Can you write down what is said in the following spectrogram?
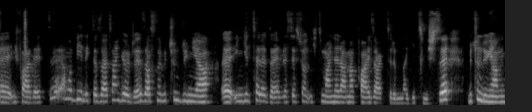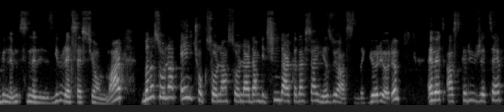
e, ifade etti. Ama birlikte zaten göreceğiz. Aslında bütün dünya e, İngiltere'de resesyon ihtimaline rağmen faiz artırımına gitmişti. Bütün dünyanın gündeminde sizin dediğiniz gibi resesyon var. Bana sorulan en çok sorulan sorulardan biri. Şimdi arkadaşlar yazıyor aslında görüyorum. Evet asgari ücrete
